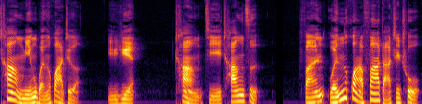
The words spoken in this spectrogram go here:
畅明文化者，余曰：畅即昌字。”凡文化发达之处，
